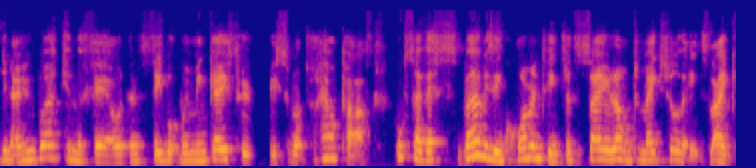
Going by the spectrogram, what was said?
you know, who work in the field and see what women go through, so want to help us. Also, their sperm is in quarantine for so long to make sure that it's like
